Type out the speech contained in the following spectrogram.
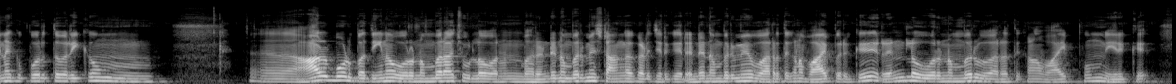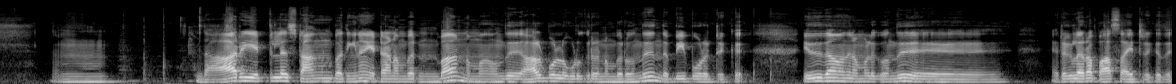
எனக்கு பொறுத்த வரைக்கும் ஆல் போர்டு பார்த்தீங்கன்னா ஒரு நம்பராச்சும் உள்ளே வரணும்பா ரெண்டு நம்பருமே ஸ்ட்ராங்காக கிடச்சிருக்கு. ரெண்டு நம்பருமே வர்றதுக்கான வாய்ப்பு இருக்குது ரெண்டில் ஒரு நம்பர் வர்றதுக்கான வாய்ப்பும் இருக்குது இந்த ஆறு எட்டில் ஸ்ட்ராங்குன்னு பார்த்தீங்கன்னா எட்டாம் நம்பர் நண்பா நம்ம வந்து ஆல் போர்டில் கொடுக்குற நம்பர் வந்து இந்த பி போர்டு ட்ரிக்கு இதுதான் வந்து நம்மளுக்கு வந்து ரெகுலராக பாஸ் ஆகிட்டுருக்குது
